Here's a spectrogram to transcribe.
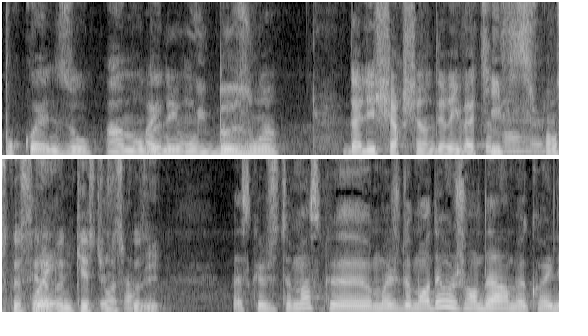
pourquoi Enzo, à un moment Oui. donné, ont eu besoin d'aller chercher un dérivatif, je pense que c'est Oui, la bonne question à se poser. Parce que justement, ce que moi je demandais au gendarme quand il,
